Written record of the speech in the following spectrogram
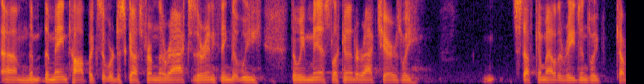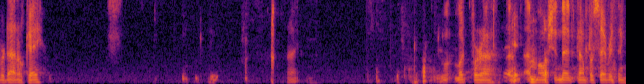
um, the, the main topics that were discussed from the RACs. Is there anything that we, that we missed looking at our RAC chairs? We, stuff come out of the regions, we've covered that okay? Right. Lo- Look for a, a- a motion to encompass everything.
